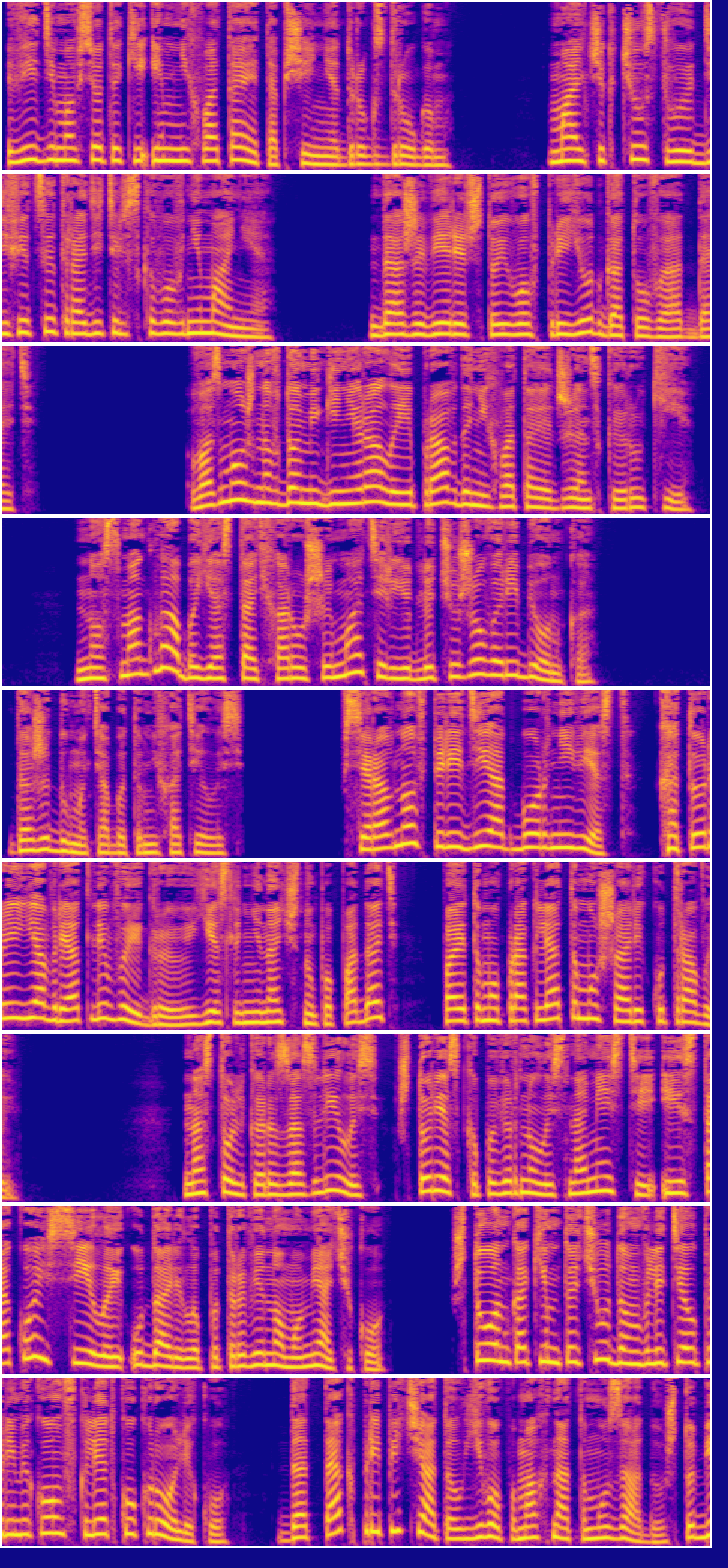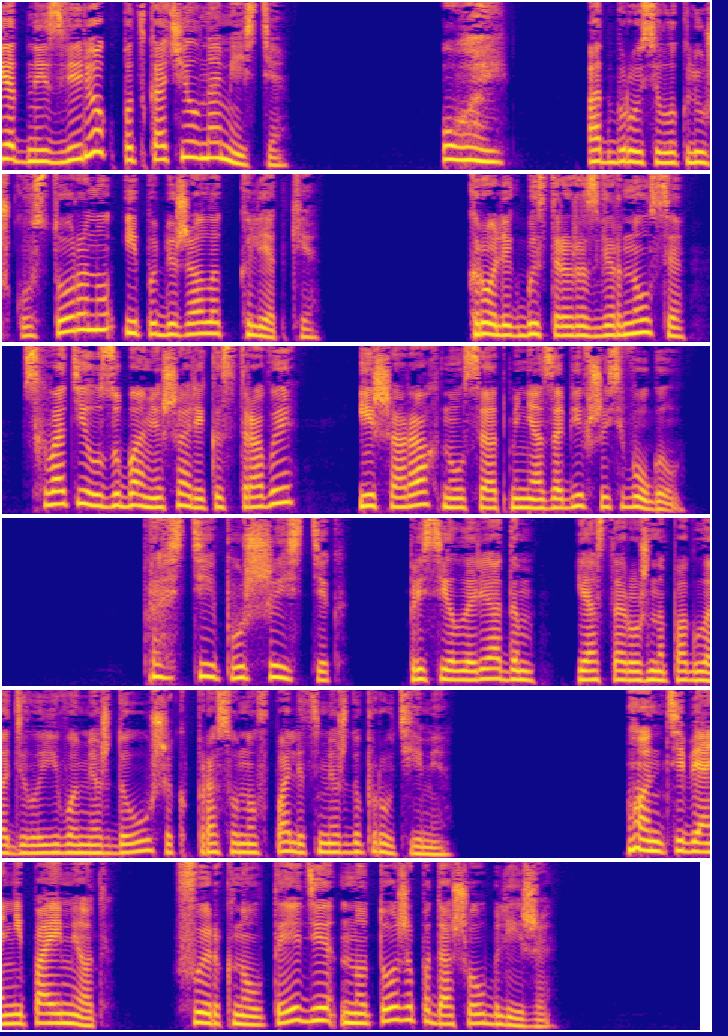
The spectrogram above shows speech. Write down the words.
Видимо, все-таки им не хватает общения друг с другом. Мальчик чувствует дефицит родительского внимания. Даже верит, что его в приют готовы отдать. Возможно, в доме генерала и правда не хватает женской руки. Но смогла бы я стать хорошей матерью для чужого ребенка? Даже думать об этом не хотелось. Все равно впереди отбор невест, которые я вряд ли выиграю, если не начну попадать по этому проклятому шарику травы. Настолько разозлилась, что резко повернулась на месте и с такой силой ударила по травяному мячику, что он каким-то чудом влетел прямиком в клетку кролику, да так припечатал его по мохнатому заду, что бедный зверек подскочил на месте. «Ой!» — отбросила клюшку в сторону и побежала к клетке. Кролик быстро развернулся, схватил зубами шарик из травы и шарахнулся от меня, забившись в угол. «Прости, Пушистик», — присела рядом и осторожно погладила его между ушек, просунув палец между прутьями. «Он тебя не поймет», — фыркнул Тедди, но тоже подошел ближе.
